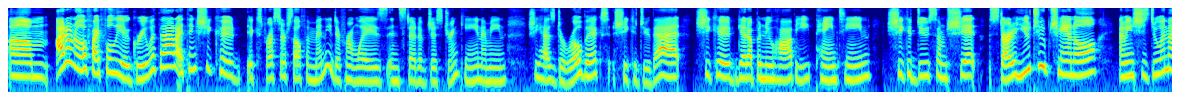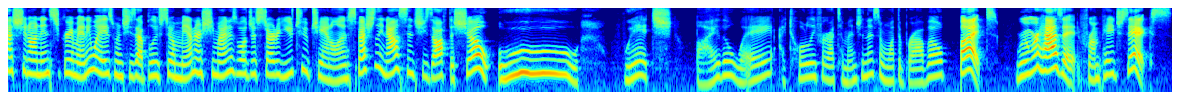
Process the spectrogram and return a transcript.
Um, I don't know if I fully agree with that. I think she could express herself in many different ways instead of just drinking. I mean, she has aerobics. She could do that. She could get up a new hobby, painting. She could do some shit, start a YouTube channel. I mean, she's doing that shit on Instagram anyways when she's at Bluestone Manor. She might as well just start a YouTube channel. And especially now since she's off the show. Ooh, which, by the way, I totally forgot to mention this in What the Bravo, but rumor has it from page six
